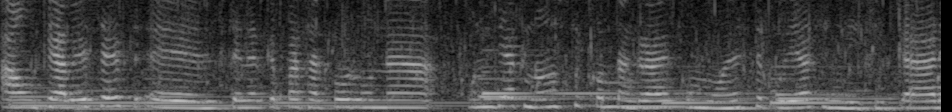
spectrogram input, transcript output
aunque a veces el tener que pasar por una, un diagnóstico tan grave como este pudiera significar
